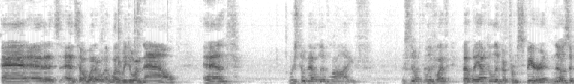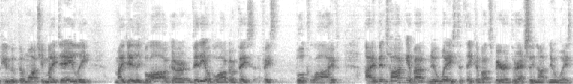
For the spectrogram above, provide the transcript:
And, and, it's, and so what are, what are we doing now? And we're still got to live life. We still have to live life, but we have to live it from spirit. And those of you who've been watching my daily, my daily blog or video blog on face, Facebook Live, I've been talking about new ways to think about spirit. They're actually not new ways.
